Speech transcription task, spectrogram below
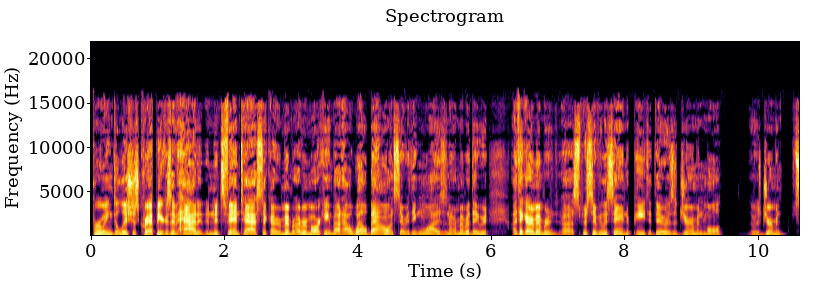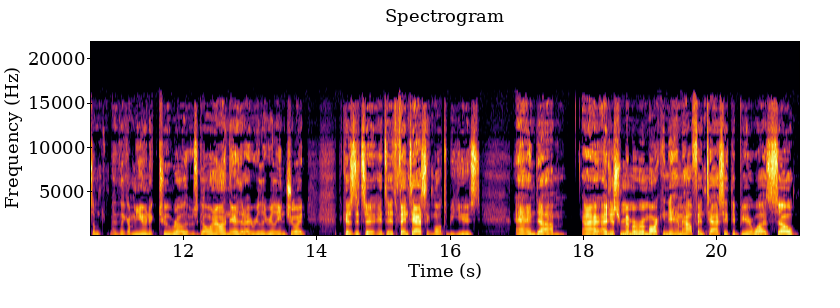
brewing delicious crap beer because I've had it and it's fantastic. I remember I remarking about how well balanced everything was, and I remember they were. I think I remember uh, specifically saying to Pete that there was a German malt, there was German some I think a Munich two row that was going on there that I really really enjoyed because it's a it's a fantastic malt to be used, and um and I, I just remember remarking to him how fantastic the beer was. So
